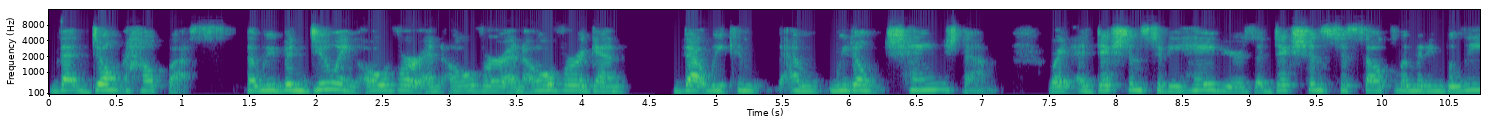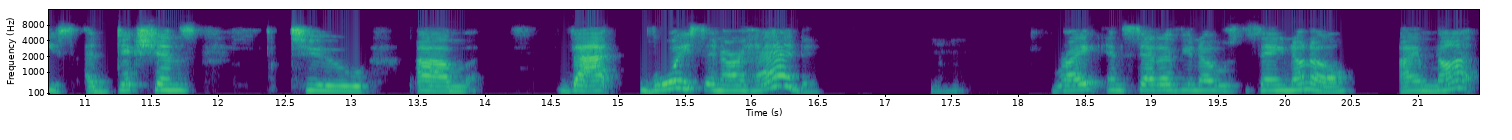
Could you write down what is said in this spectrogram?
that don't help us that we've been doing over and over and over again that we can and we don't change them right? Addictions to behaviors addictions to self-limiting beliefs addictions to um, that voice in our head mm-hmm. Right? Instead of you know saying no no i'm not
